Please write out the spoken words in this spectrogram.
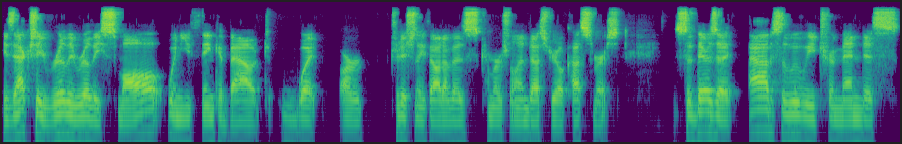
is actually really really small when you think about what are traditionally thought of as commercial and industrial customers so there's a absolutely tremendous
